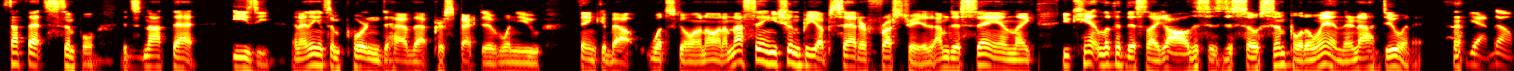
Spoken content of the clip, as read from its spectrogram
it's not that simple. It's not that easy. And I think it's important to have that perspective when you think about what's going on. I'm not saying you shouldn't be upset or frustrated. I'm just saying like you can't look at this like, oh, this is just so simple to win. They're not doing it. yeah, no,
